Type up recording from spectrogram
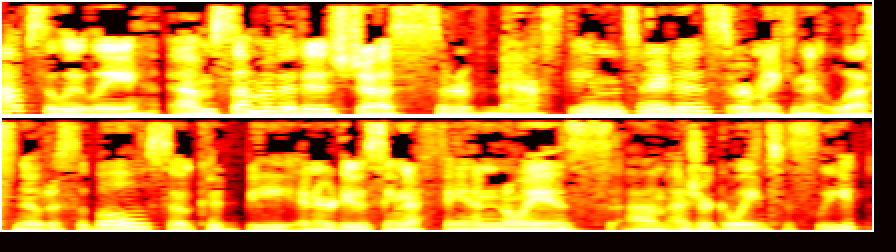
Absolutely. Um, some of it is just sort of masking the tinnitus or making it less noticeable. So it could be introducing a fan noise um, as you're going to sleep,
